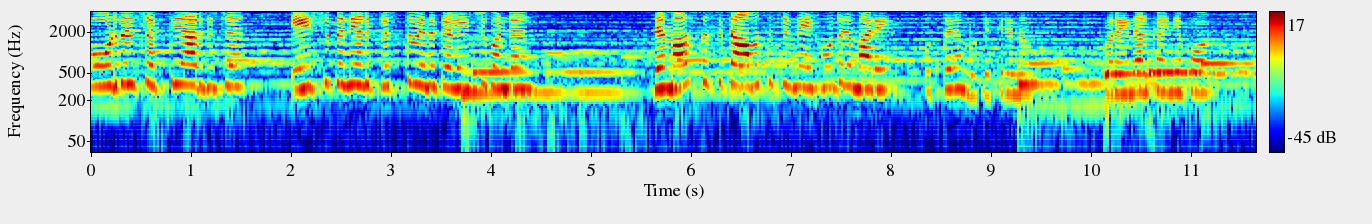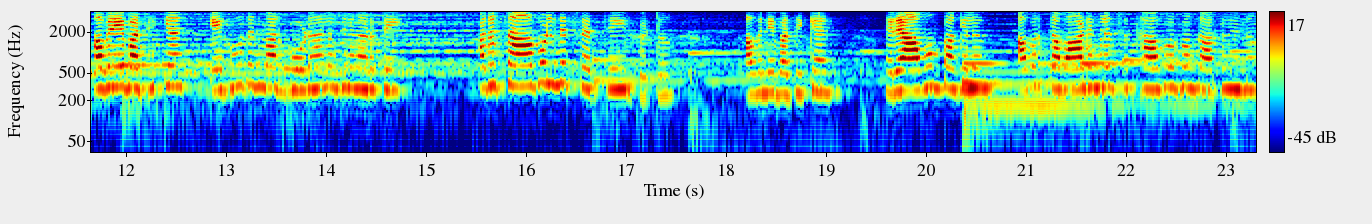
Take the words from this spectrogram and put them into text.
കൂടുതൽ ശക്തി ആർജിച്ച് യേശു തന്നെയാണ് ക്രിസ്തു എന്ന് തെളിയിച്ചുകൊണ്ട് ദമാസ്കസിൽ താമസിച്ചിരുന്ന യഹൂദരന്മാരെ ഉത്തരം മുട്ടിച്ചിരുന്നു. കുറെ നാൾ കഴിഞ്ഞപ്പോൾ അവരെ വധിക്കാൻ യഹൂദന്മാർ ഗൂഢാലോചന നടത്തി. അത് സാവോളിന്റെ ശ്രദ്ധയിൽപ്പെട്ടു. അവനെ വധിക്കാൻ രാവും പകലും അവർ കവാടങ്ങളെ ശ്രദ്ധാപൂർവം കാത്തുനിന്നു.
